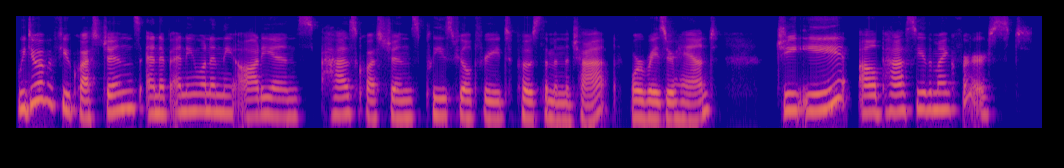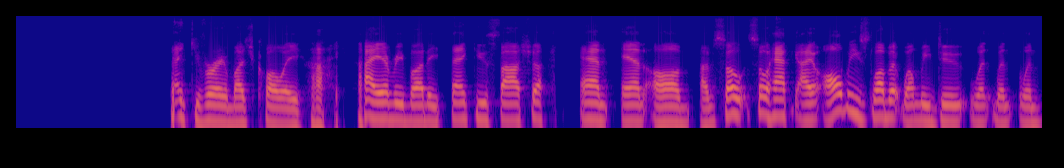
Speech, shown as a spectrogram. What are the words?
we do have a few questions, and if anyone in the audience has questions, please feel free to post them in the chat or raise your hand. GE, I'll pass you the mic first. Thank you very much, Chloe. Hi, hi, everybody. Thank you, Sacha. And and um, I'm so so happy. I always love it when we do when when when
